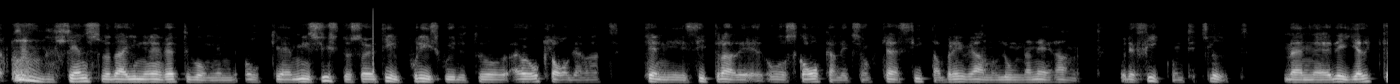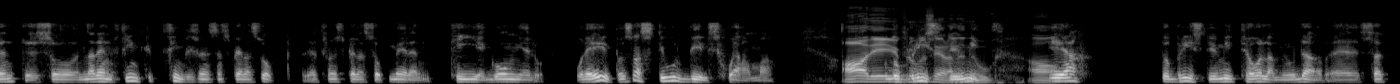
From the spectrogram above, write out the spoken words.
känslor där inne i den rättegången. Och eh, min syster sa ju till polisskyddet och åklagaren att Kenny sitter där och skakar liksom. Kan jag sitta bredvid han och lugna ner han? Och det fick hon till slut. Men eh, det hjälpte inte så när den film, filmklippsen spelas upp, jag tror den spelas upp mer än tio gånger. Och det är ju på sådana storbildsskärmar. ja, det är ju provocerande nog. Ja. Ja, då brister ju mitt tålamod där. eh, Så att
